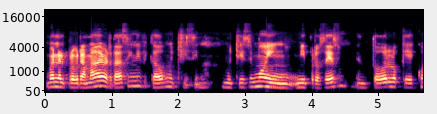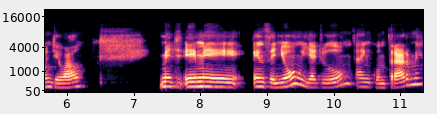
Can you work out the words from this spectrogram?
Bueno, el programa de verdad ha significado muchísimo, muchísimo en mi proceso, en todo lo que he conllevado. Me, eh, me enseñó y ayudó a encontrarme,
